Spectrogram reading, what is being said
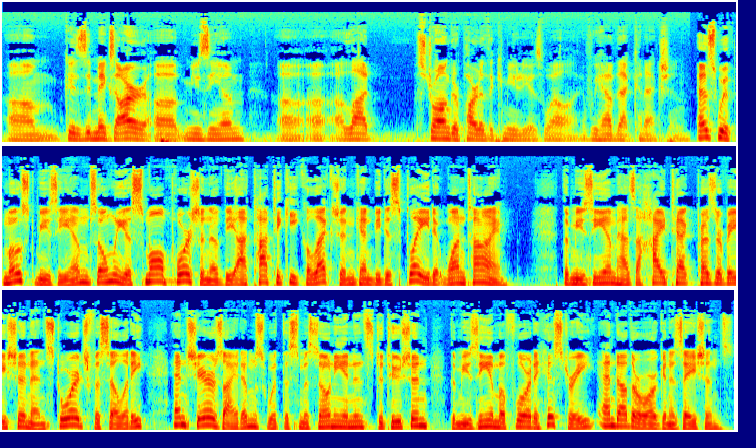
because um, it makes our uh, museum uh, a lot stronger part of the community as well if we have that connection. As with most museums, only a small portion of the Ah-Tah-Thi-Ki collection can be displayed at one time. The museum has a high tech preservation and storage facility and shares items with the Smithsonian Institution, the Museum of Florida History, and other organizations.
